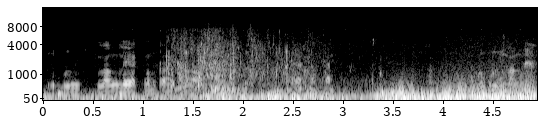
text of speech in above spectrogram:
เดี๋ยวเบิ้งหลังแรกน้ำกันพี่น้องแรกน้ำกันมาเบิ้งหลังแรก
